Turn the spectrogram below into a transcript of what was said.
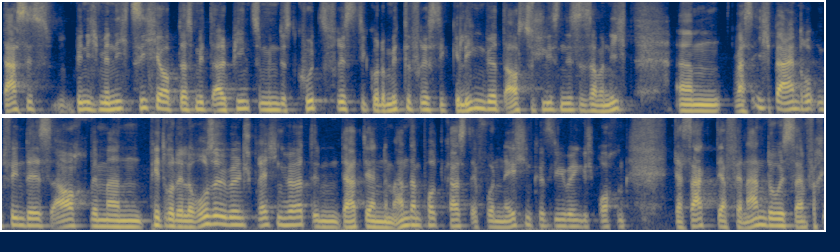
das ist, bin ich mir nicht sicher, ob das mit Alpine zumindest kurzfristig oder mittelfristig gelingen wird. Auszuschließen ist es aber nicht. Ähm, was ich beeindruckend finde, ist auch, wenn man Pedro de la Rosa über ihn sprechen hört, in, der hat ja in einem anderen Podcast, F1 Nation, kürzlich über ihn gesprochen, der sagt, der Fernando ist einfach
